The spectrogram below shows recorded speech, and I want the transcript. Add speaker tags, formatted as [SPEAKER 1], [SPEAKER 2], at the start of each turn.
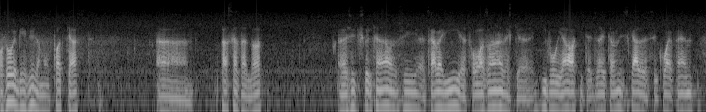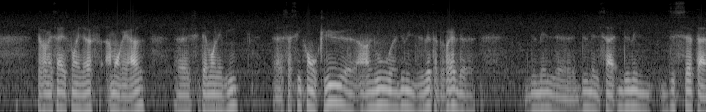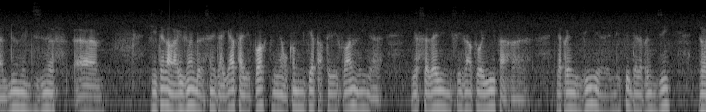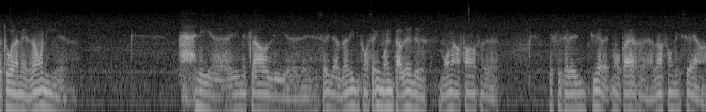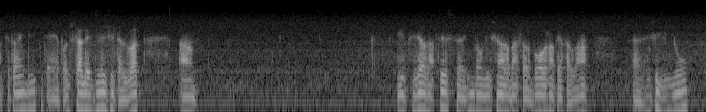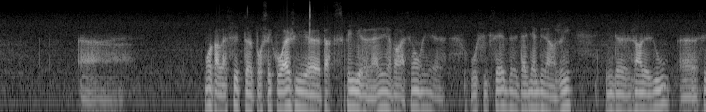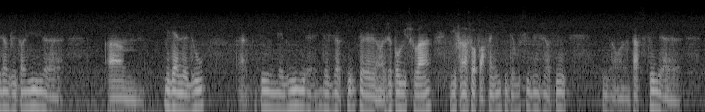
[SPEAKER 1] Bonjour et bienvenue dans mon podcast euh, Pascal Talbot. Euh, j'ai euh, travaillé trois ans avec Guy Brouillard qui était directeur musical de C'est quoi FM 96.9 à Montréal. C'était mon ami. ça s'est conclu en août 2018, à peu près de 2017 à 2019 euh, j'étais dans la région de Sainte-Agathe à l'époque et on communiquait par téléphone et euh, il recevait ses employés par euh, l'après-midi, l'équipe de l'après-midi, de retour à la maison, les les, les ça, il leur donnait des conseils. Moi, il me parlait de mon enfance, qu'est-ce que j'avais vécu avec mon père avant son décès en 82, qui était producteur de Dieu, Gilles Talbot. Um, il y a eu plusieurs artistes, euh, Yvon Deschamps, Robert Charlebois, Jean-Pierre Ferland, euh, Gilles Vigneault. Euh, moi, par la suite, euh, pour C'est quoi, j'ai euh, participé à l'élaboration et au succès de Daniel Bélanger et de Jean Leloup. C'est là que j'ai connu Mylène Ledoux, une amie de jockey que j'ai pas vu souvent, et François Fortin, qui était aussi des jockey. Ils ont participé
